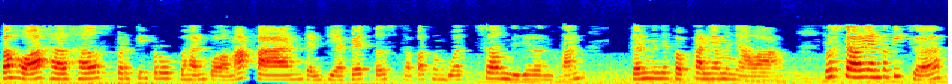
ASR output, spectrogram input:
bahwa hal-hal seperti perubahan pola makan dan diabetes dapat membuat sel menjadi rentan dan menyebabkannya menyala. Terus teori yang ketiga,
